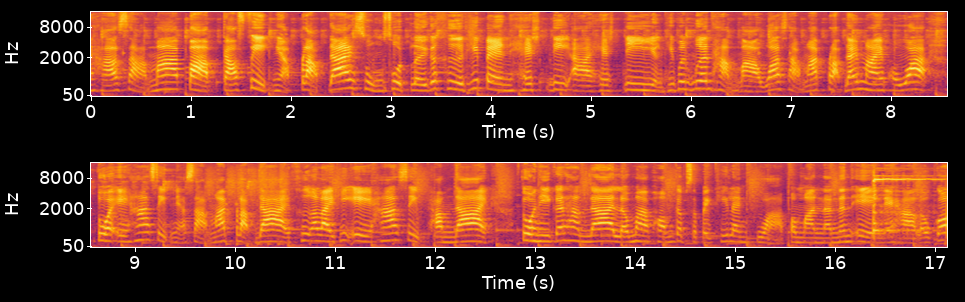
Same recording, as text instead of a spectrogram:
นะคะ สามารถปรับกราฟิกเนี่ยปรับได้สูงสุดเลยก็คือที่เป็น HDR HD อย่างที่เพื่อนๆถามมาว่าสามารถปรับได้ไหมเพราะว่าตัว A50 เนี่ยสามารถปรับได้คืออะไรที่ A50 ทำได้ ตัวนี้ก็ทำได้แล้วมาพร้อมกับสเปคที่แรงกว่าประมาณนั้นนั่นเองนะคะแล้วก็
